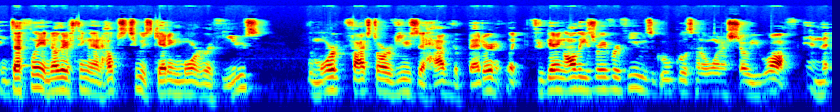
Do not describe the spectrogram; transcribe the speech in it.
And definitely another thing that helps too is getting more reviews the more five star reviews you have, the better. Like if you're getting all these rave reviews, Google's gonna want to show you off, and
